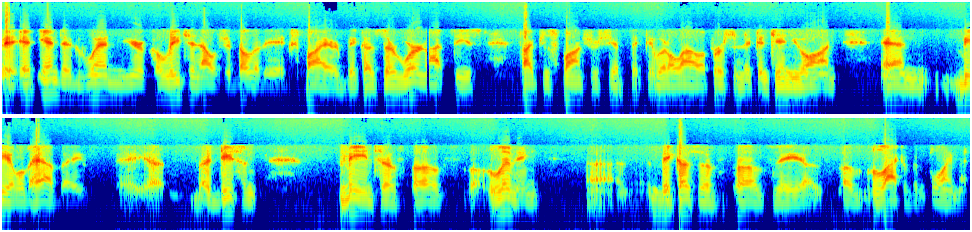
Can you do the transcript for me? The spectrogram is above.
it ended when your collegiate eligibility expired because there were not these types of sponsorship that would allow a person to continue on and be able to have a, a, a decent means of, of living uh, because of, of the uh, of lack of employment.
